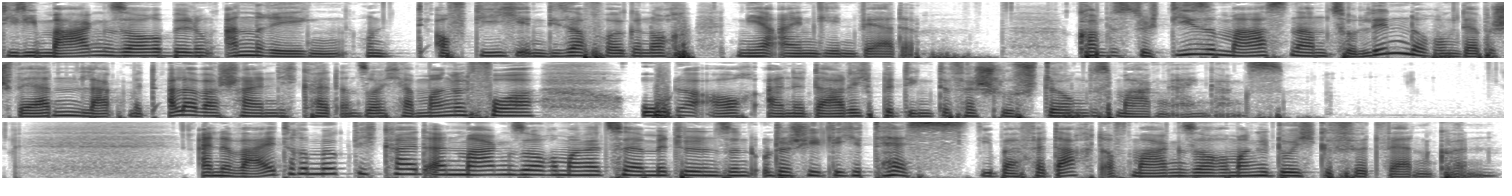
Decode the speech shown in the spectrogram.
die die Magensäurebildung anregen und auf die ich in dieser Folge noch näher eingehen werde. Kommt es durch diese Maßnahmen zur Linderung der Beschwerden, lag mit aller Wahrscheinlichkeit ein solcher Mangel vor oder auch eine dadurch bedingte Verschlussstörung des Mageneingangs. Eine weitere Möglichkeit, einen Magensäuremangel zu ermitteln, sind unterschiedliche Tests, die bei Verdacht auf Magensäuremangel durchgeführt werden können.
